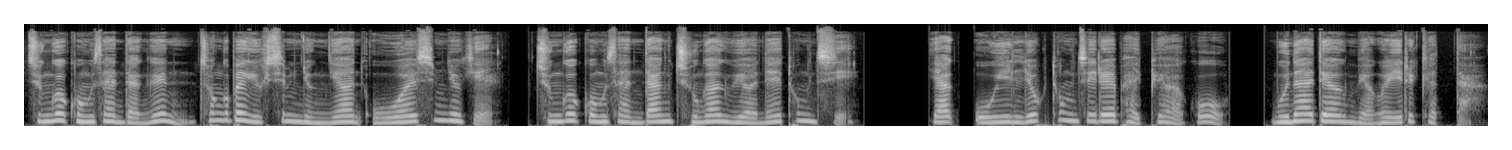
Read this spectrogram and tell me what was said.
중국 공산당은 1966년 5월 16일 중국 공산당 중앙위원회 통지 약 516 통지를 발표하고 문화대혁명을 일으켰다.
